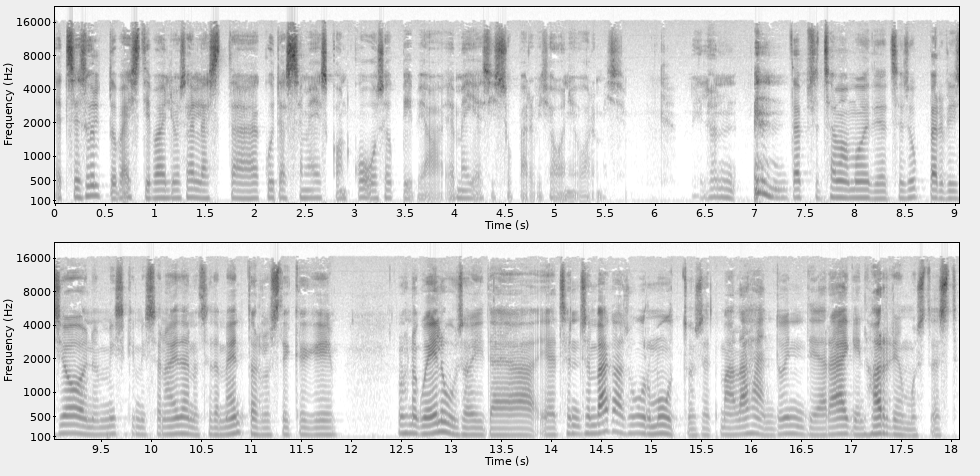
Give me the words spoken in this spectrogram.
et see sõltub hästi palju sellest, äh, kuidas see meeskond koos õpib ja, ja meie siis supervisiooni vormis. Meil on täpselt samamoodi, et see supervisioon on miski, mis on aidanud seda mentorlust ikkagi noh, nagu elus hoida ja, ja et see on, see on väga suur muutus, et ma lähen tundi ja räägin harjumustest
